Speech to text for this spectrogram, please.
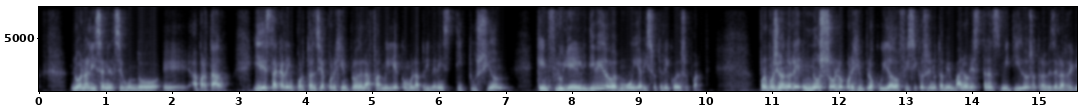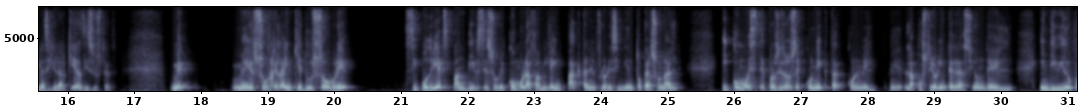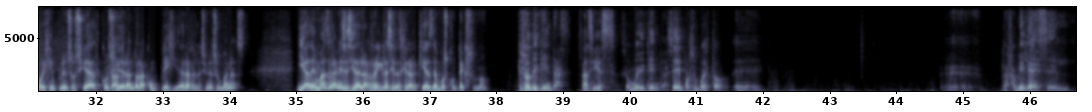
lo analiza en el segundo eh, apartado. Y destaca la importancia, por ejemplo, de la familia como la primera institución que influye en el individuo, muy aristotélico de su parte. Proporcionándole no solo, por ejemplo, cuidado físico, sino también valores transmitidos a través de las reglas y jerarquías, dice usted. Me, me surge la inquietud sobre si podría expandirse sobre cómo la familia impacta en el florecimiento personal y cómo este proceso se conecta con el, eh, la posterior integración del individuo, por ejemplo, en sociedad, considerando claro. la complejidad de las relaciones humanas y además de la necesidad de las reglas y las jerarquías de ambos contextos, ¿no? Que son distintas. Así es. Son muy distintas, sí, por supuesto. Eh, eh, la familia es el,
